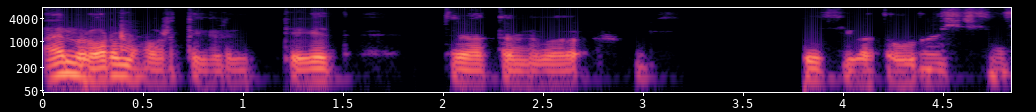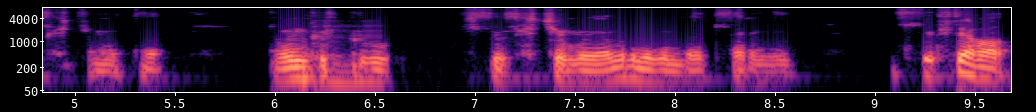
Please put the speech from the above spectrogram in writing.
амар урам хуурдаг юм. Тэгээд тэр одоо нөгөө физик одоо үргэлжлүүлэх юм уу тий үн төлбөр хэрэгжүүлэх юм уу ямар нэгэн байдлаар ингээд гэхдээ яг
